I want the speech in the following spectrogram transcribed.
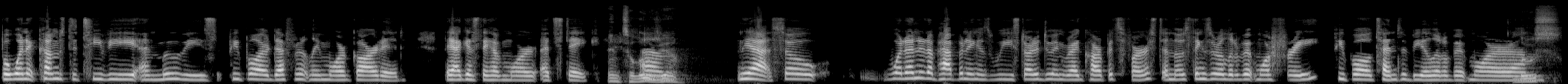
but when it comes to tv and movies people are definitely more guarded they i guess they have more at stake In Toulouse, Um, yeah. yeah. So what ended up happening is we started doing red carpets first, and those things are a little bit more free. People tend to be a little bit more um, Loose.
